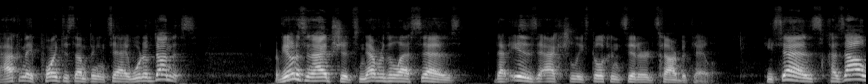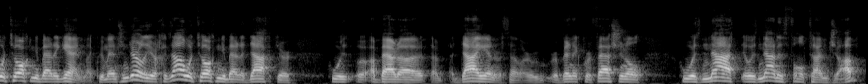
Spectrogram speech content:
how can they point to something and say, I would have done this? Rav Yonasan Eibshitz nevertheless says that is actually still considered schar b'tela. He says, Chazal were talking about, again, like we mentioned earlier, Chazal were talking about a doctor who was, uh, about a, a, a dayan or some or rabbinic professional who was not, it was not his full-time job.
